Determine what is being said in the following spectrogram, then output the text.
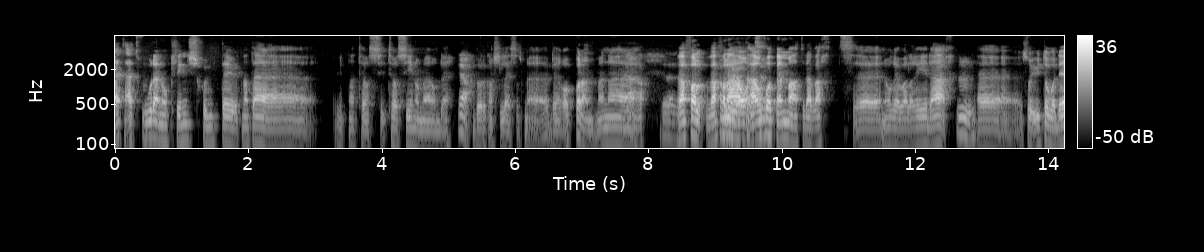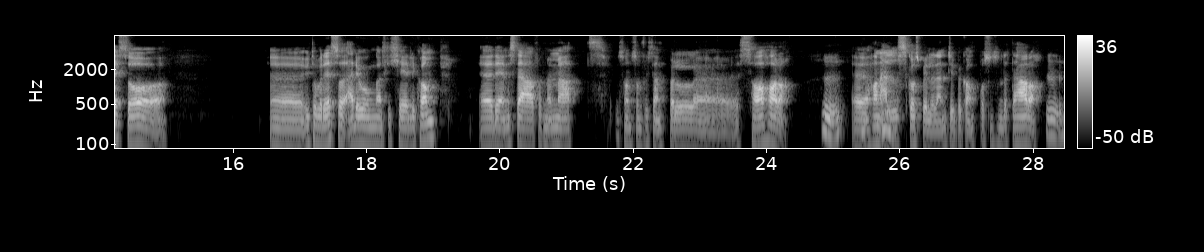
jeg, jeg tror det er noe clinch rundt det, uten at jeg uten at jeg tør, si, tør si noe mer om det. Ja. Burde kanskje lese oss bedre opp på den. Men eh, ja, Det, i hvert fall, i hvert fall jeg, har- jeg har fått med meg at det har vært eh, noe rivaleri der. mm. Eh, så utover det så eh, Utover det så er det jo en ganske kjedelig kamp. Eh, det eneste jeg har fått med meg, at sånn som eksempel eh, Saha, da. Mm. Eh, han elsker å spille den type kamper, sånn som dette her, da. Mm.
